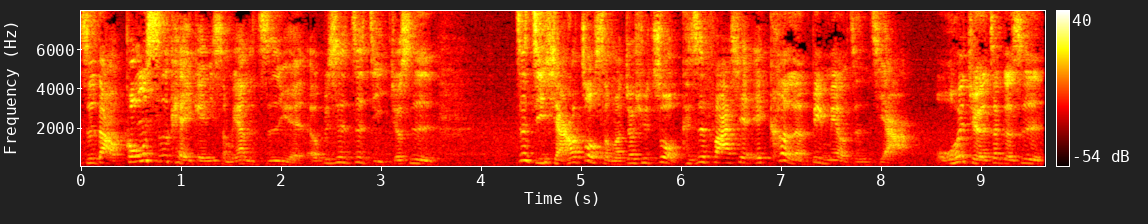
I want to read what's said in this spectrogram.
知道公司可以给你什么样的资源，而不是自己就是自己想要做什么就去做，可是发现哎，客人并没有增加。我会觉得这个是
